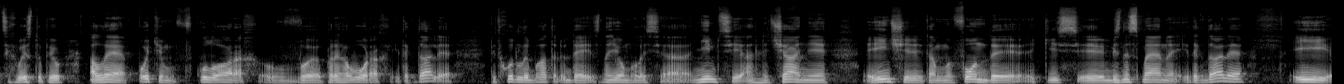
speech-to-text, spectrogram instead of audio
цих виступів, але потім в кулуарах, в переговорах і так далі. Підходили багато людей, знайомилися німці, англічані, інші там фонди, якісь е, бізнесмени і так далі. І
